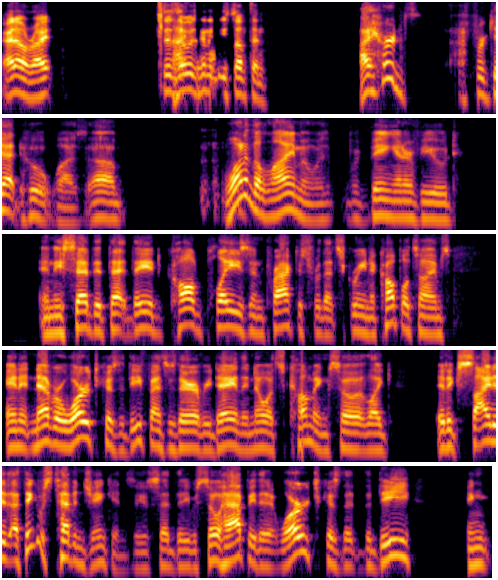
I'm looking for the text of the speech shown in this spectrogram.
I know, right? There's I- always going to be something. I heard, I forget who it was. Um, one of the linemen was, was being interviewed, and he said that that they had called plays in practice for that screen a couple of times, and it never worked because the defense is there every day and they know it's coming. So like it excited. I think it was Teven Jenkins. He said that he was so happy that it worked because the the D in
